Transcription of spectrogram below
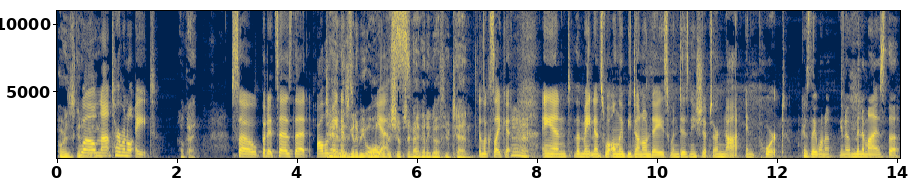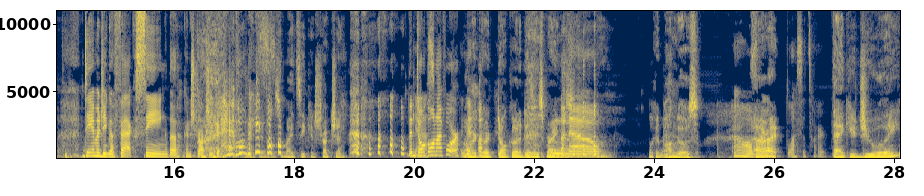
or is it going to Well, be not Terminal 8. okay? So, but it says that all the Ten maintenance is going to be all of the ships are not going to go through ten. It looks like it. And the maintenance will only be done on days when Disney ships are not in port because they want to, you know, minimize the damaging effects seeing the construction could have on people. Goodness, you might see construction, then don't go on I four. or, or don't go to Disney Springs. No. Look at bongos. Oh, All well, right. Bless its heart. Thank you, Julie.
